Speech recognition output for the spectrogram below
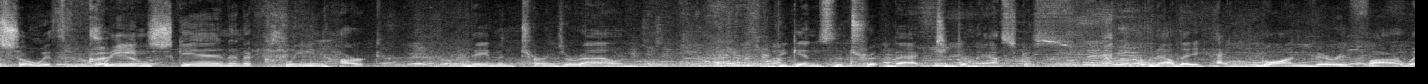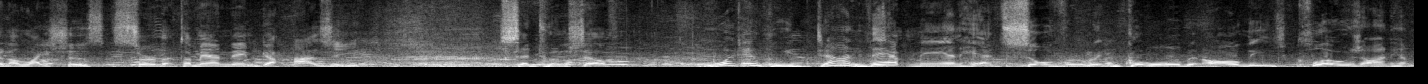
So, with clean skin and a clean heart, Naaman turns around, begins the trip back to Damascus. Now, they hadn't gone very far when Elisha's servant, a man named Gehazi, said to himself, What have we done? That man had silver and gold and all these clothes on him.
